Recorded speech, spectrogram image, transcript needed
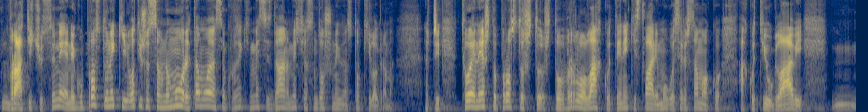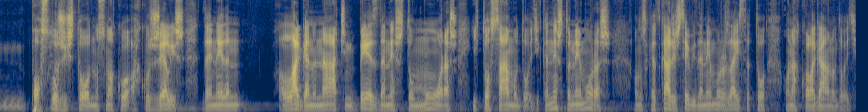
vratit ću se, ne, nego prosto neki, otišao sam na more, tamo ja sam kroz nekih mesec dana, mesec ja sam došao negde na 100 kg. Znači, to je nešto prosto što, što vrlo lako te neke stvari mogu da se reći samo ako, ako ti u glavi posložiš to, odnosno ako, ako želiš da je na jedan lagan način, bez da nešto moraš i to samo dođe. Kad nešto ne moraš, odnosno kad kažeš sebi da ne moraš, zaista to onako lagano dođe.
